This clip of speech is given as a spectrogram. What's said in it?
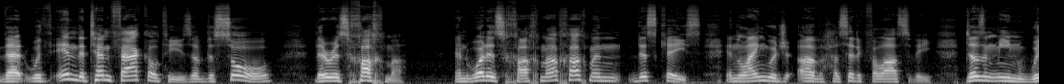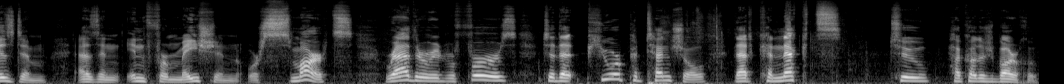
That within the ten faculties of the soul there is chachma, and what is chachma? Chachma, in this case, in language of Hasidic philosophy, doesn't mean wisdom as in information or smarts. Rather, it refers to that pure potential that connects to Hakadosh Baruch Hu.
